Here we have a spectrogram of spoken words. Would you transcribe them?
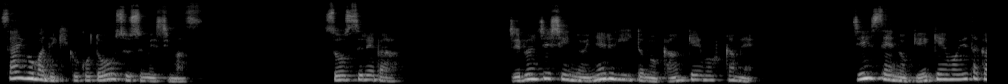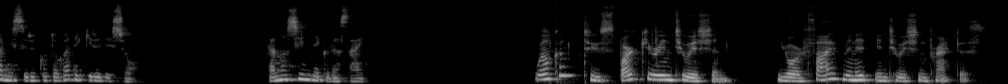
最後まで聞くことをお勧めします。そうすれば、自分自身のエネルギーとの関係を深め、人生の経験を豊かにすることができるでしょう。楽しんでください。Welcome to Spark Your Intuition, your five minute intuition practice.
